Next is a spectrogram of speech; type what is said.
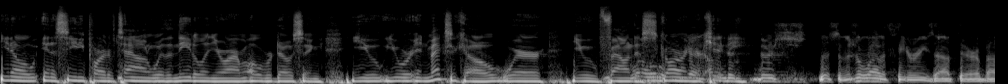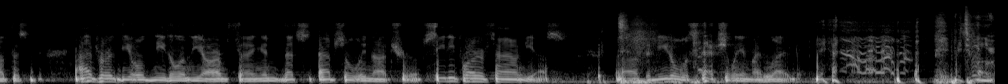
you know, in a seedy part of town with a needle in your arm overdosing. You you were in Mexico where you found a Well, scar in your I mean, kidney. there's listen. There's a lot of theories out there about this. I've heard the old needle in the arm thing, and that's absolutely not true. Seedy part of town, yes. Uh, the needle was actually in my leg. between your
